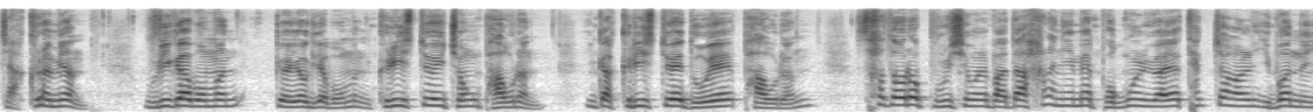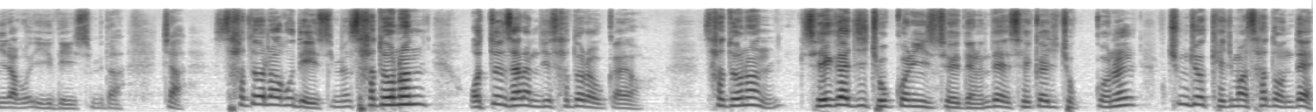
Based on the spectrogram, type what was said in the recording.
자 그러면 우리가 보면 그 여기다 보면 그리스도의 종 바울은 그러니까 그리스도의 노예 바울은 사도로 부르심을 받아 하나님의 복음을 위하여 택정을 입었느니라고 얘기 되어 있습니다. 자 사도라고 되어 있으면 사도는 어떤 사람들이 사도라고 할까요? 사도는 세 가지 조건이 있어야 되는데 세 가지 조건을 충족해야지만 사도인데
